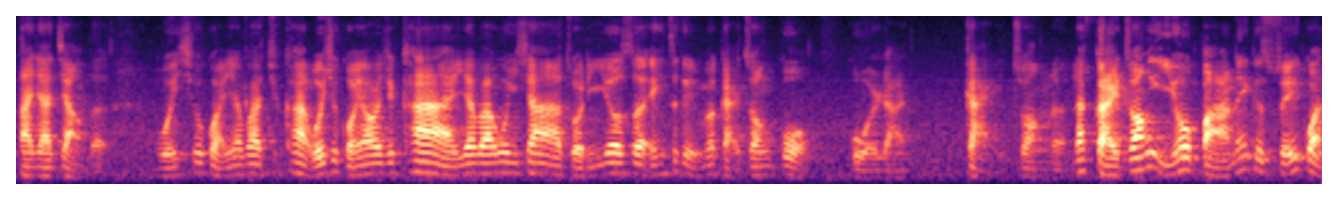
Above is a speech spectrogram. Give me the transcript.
大家讲的维修管要不要去看？维修管要不要去看？要不要问一下左邻右舍？哎，这个有没有改装过？果然改装了。那改装以后把那个水管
